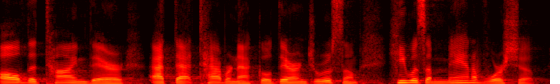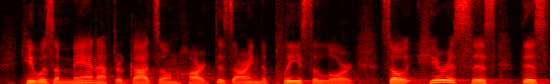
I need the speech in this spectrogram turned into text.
all the time there at that tabernacle there in Jerusalem. He was a man of worship. He was a man after God's own heart, desiring to please the Lord. So here is this, this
